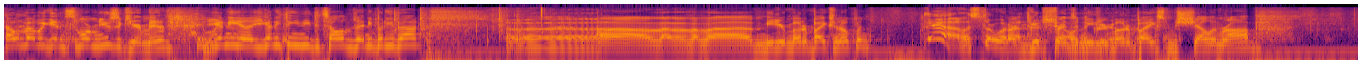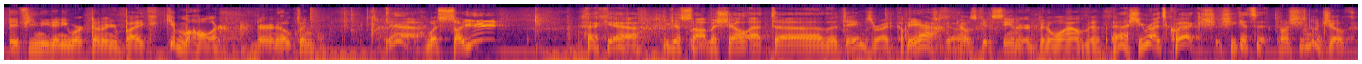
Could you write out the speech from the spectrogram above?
How about we getting some more music here, man? you got any? Uh, you got anything you need to tell anybody about? Uh, uh, uh, Meteor Motorbikes in Oakland. yeah, let's throw one Our out. good Michelle friends at Meteor crew. Motorbikes, Michelle and Rob. If you need any work done on your bike, give them a holler. They're in Oakland, Yeah. West Side. Heck yeah. We just saw Michelle at uh, the Dames ride a couple Yeah, months ago. that was good seeing her. It's been a while, man. yeah, she rides quick. She, she gets it. Oh, she's no joke.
